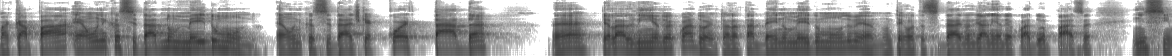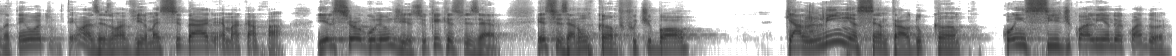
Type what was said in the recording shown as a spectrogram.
Macapá é a única cidade no meio do mundo. É a única cidade que é cortada né, pela linha do Equador. Então ela está bem no meio do mundo mesmo. Não tem outra cidade onde a linha do Equador passa em cima. Tem outro, tem às vezes uma vila, mas cidade é Macapá. E eles se orgulham disso. E o que, que eles fizeram? Eles fizeram um campo de futebol, que a linha central do campo coincide com a linha do Equador.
